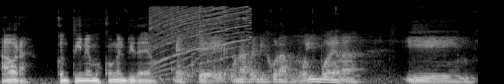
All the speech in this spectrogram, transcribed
Ahora, continuemos con el video. Este, una película muy buena y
